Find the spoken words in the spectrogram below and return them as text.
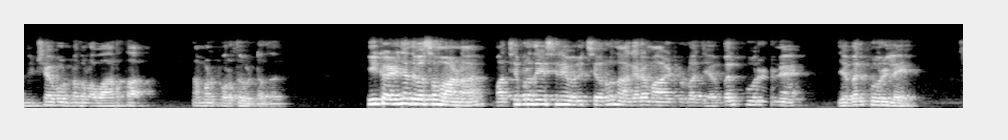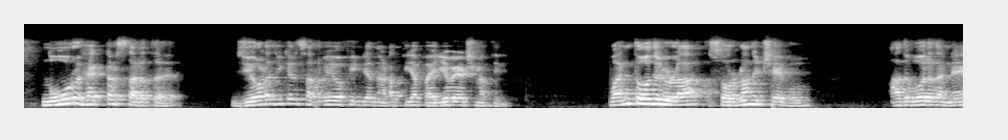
നിക്ഷേപം ഉണ്ടെന്നുള്ള വാർത്ത നമ്മൾ പുറത്തുവിട്ടത് ഈ കഴിഞ്ഞ ദിവസമാണ് മധ്യപ്രദേശിലെ ഒരു ചെറു നഗരമായിട്ടുള്ള ജബൽപൂരിനെ ജബൽപൂരിലെ നൂറ് ഹെക്ടർ സ്ഥലത്ത് ജിയോളജിക്കൽ സർവേ ഓഫ് ഇന്ത്യ നടത്തിയ പര്യവേഷണത്തിൽ വൻതോതിലുള്ള സ്വർണ നിക്ഷേപവും അതുപോലെ തന്നെ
